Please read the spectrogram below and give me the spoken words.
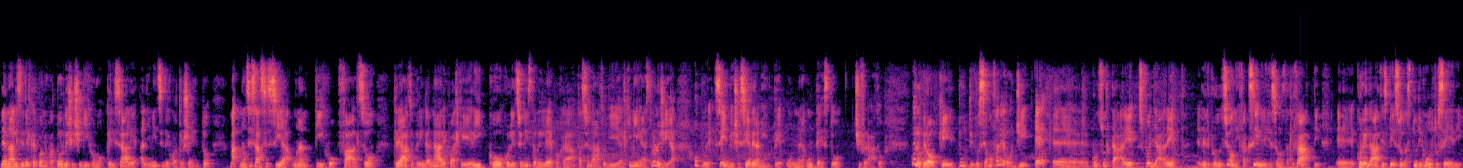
Le analisi del carbonio 14 ci dicono che risale agli inizi del 400, ma non si sa se sia un antico falso creato per ingannare qualche ricco collezionista dell'epoca appassionato di alchimia e astrologia, oppure se invece sia veramente un, un testo cifrato. Quello però che tutti possiamo fare oggi è eh, consultare, sfogliare le riproduzioni, i facsimili che sono stati fatti, eh, corredati spesso da studi molto seri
